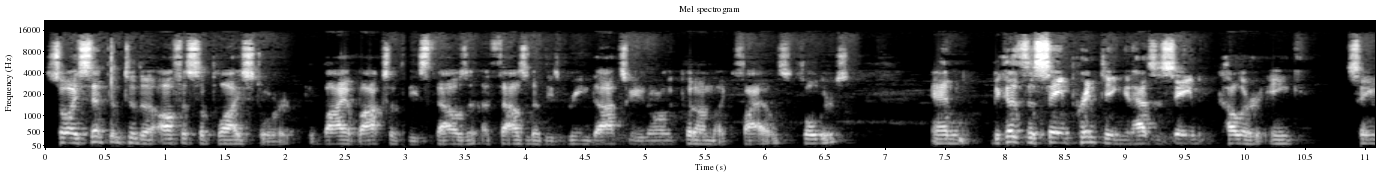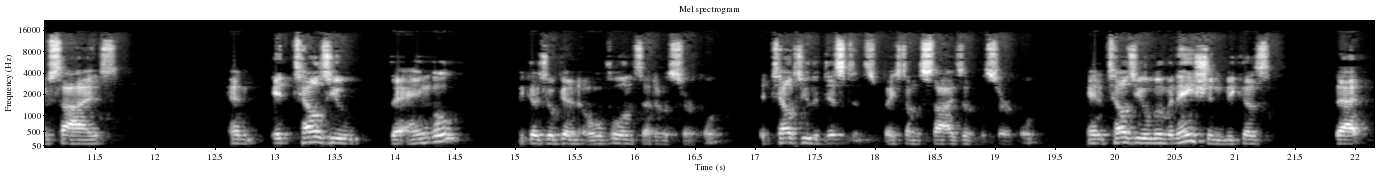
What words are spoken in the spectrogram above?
So I sent them to the office supply store to buy a box of these thousand, a thousand of these green dots that you normally put on like files, folders. And because it's the same printing, it has the same color ink, same size, and it tells you the angle because you'll get an oval instead of a circle. It tells you the distance based on the size of the circle. And it tells you illumination because that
